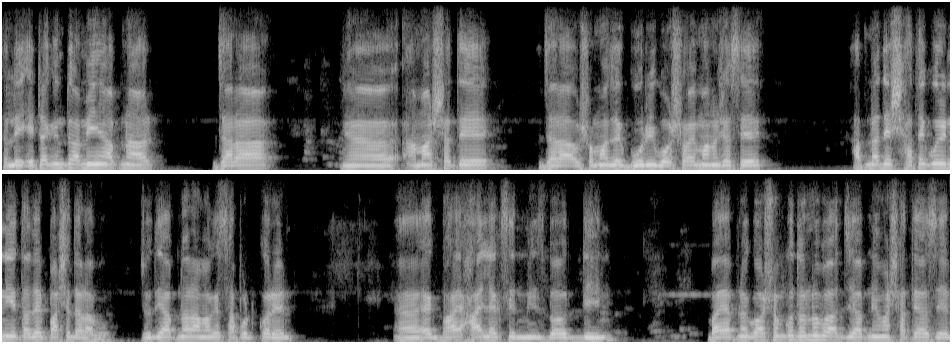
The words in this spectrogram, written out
তাহলে এটা কিন্তু আমি আপনার যারা আমার সাথে যারা সমাজে গরিব অসহায় মানুষ আছে, আপনাদের সাথে করে নিয়ে তাদের পাশে দাঁড়াবো। যদি আপনারা আমাকে সাপোর্ট করেন এক ভাই, হাই লাগছেন, মিসবাউদ্দিন। ভাই, আপনাকে অসংখ্য ধন্যবাদ যে আপনি আমার সাথে আছেন।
